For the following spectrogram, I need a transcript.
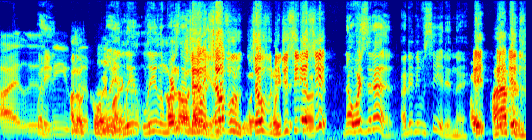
Alright, Lil, Wait, me and you I know good, Corey bro. Wait, Le- Leland, where's Oh, no, that no, video? Shofu, Shofu, did you see that shit? No, where's it at? I didn't even see it in there. It, it, it's,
